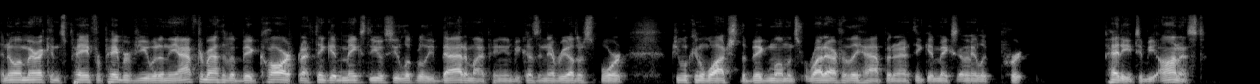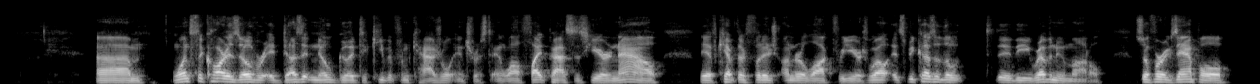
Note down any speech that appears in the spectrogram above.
I know Americans pay for pay per view, but in the aftermath of a big card, I think it makes the UFC look really bad, in my opinion, because in every other sport, people can watch the big moments right after they happen. And I think it makes MMA look per- petty, to be honest. Um, once the card is over, it does it no good to keep it from casual interest. And while Fight Pass is here now, they have kept their footage under lock for years. Well, it's because of the, the, the revenue model. So, for example,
